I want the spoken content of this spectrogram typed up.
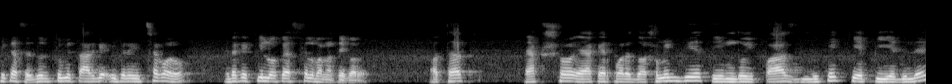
ঠিক আছে, যদি তুমি টার্গেট এখানে ইচ্ছা করো, এটাকে কিলো প্যাসকেল বানাতে পারো। অর্থাৎ একশো একের পরে দশমিক দিয়ে তিন, দুই, পাঁচ লিখে কেপিএ দিলে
